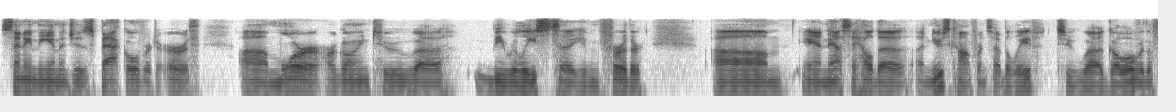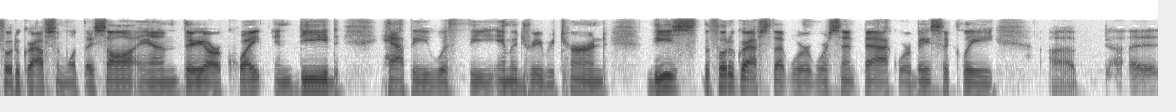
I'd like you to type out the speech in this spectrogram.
sending the images back over to Earth, uh, more are going to be released even further. Um, and NASA held a, a, news conference, I believe, to uh, go over the photographs and what they saw, and they are quite indeed happy with the imagery returned. These the photographs that were, were sent back were basically. Uh, uh,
